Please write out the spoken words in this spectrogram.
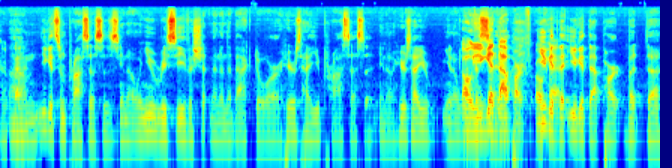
Okay. Um, you get some processes. You know, when you receive a shipment in the back door, here's how you process it. You know, here's how you you know. Oh, you get that sale. part. You get that you get that part, but uh,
